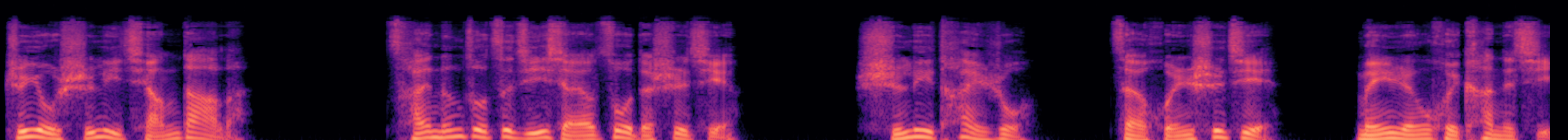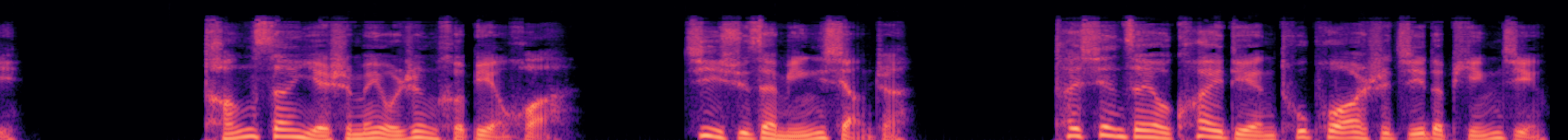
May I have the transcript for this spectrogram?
只有实力强大了，才能做自己想要做的事情。实力太弱，在魂师界没人会看得起。唐三也是没有任何变化，继续在冥想着。他现在要快点突破二十级的瓶颈，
